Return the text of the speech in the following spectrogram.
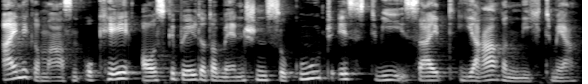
einigermaßen okay ausgebildeter Menschen so gut ist wie seit Jahren nicht mehr.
